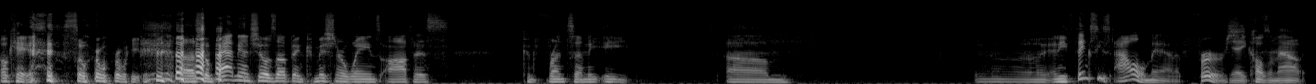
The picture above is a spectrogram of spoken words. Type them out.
Okay, so where were we? Uh, so Batman shows up in Commissioner Wayne's office, confronts him. He, he um, uh, and he thinks he's Owl Man at first. Yeah, he calls him out.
